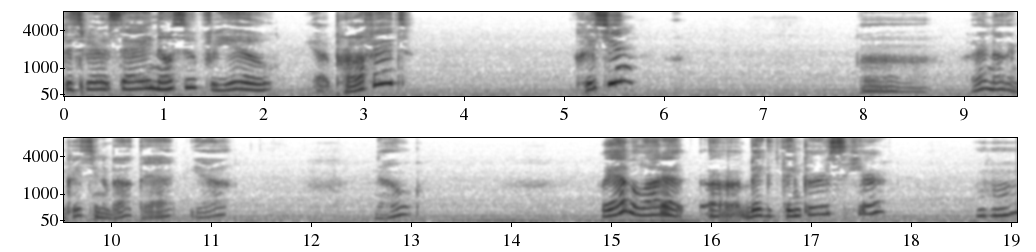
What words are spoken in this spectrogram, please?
Did Spirit say no soup for you? Yeah, prophet? Christian? Uh, there's nothing Christian about that. Yeah? No? We have a lot of uh, big thinkers here. Mm-hmm.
